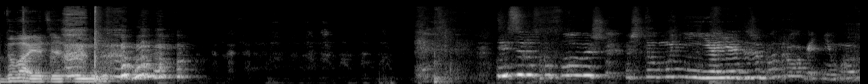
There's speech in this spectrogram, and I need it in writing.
Давай, я тебя сниму. Ты все распаковываешь, что муния, а я даже потрогать не могу.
